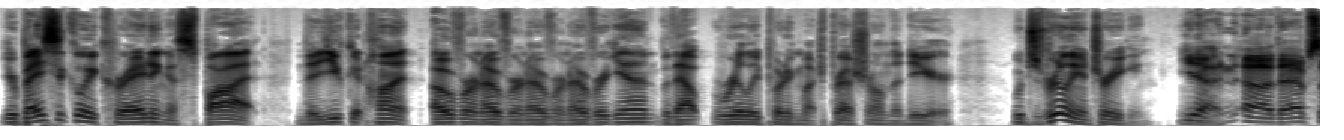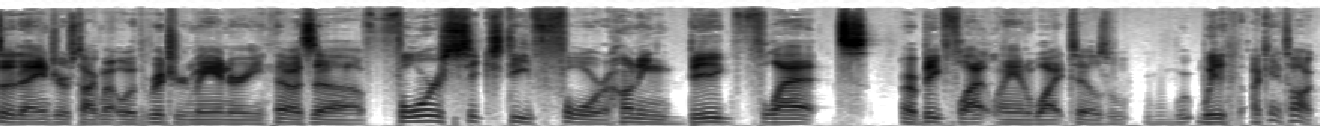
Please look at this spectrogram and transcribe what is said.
you're basically creating a spot that you can hunt over and over and over and over again without really putting much pressure on the deer, which is really intriguing. You Yeah, uh, the episode that Andrew was talking about with Richard Mannery, that was uh, 464 hunting big flats or big flatland whitetails with I can't talk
